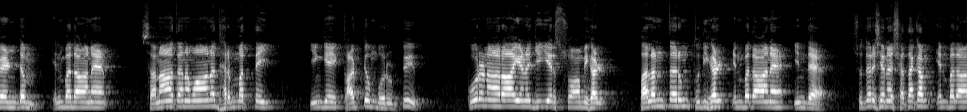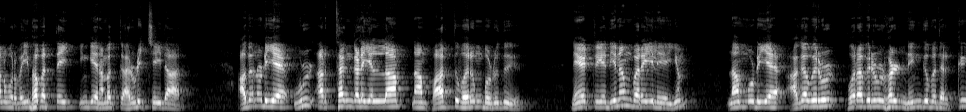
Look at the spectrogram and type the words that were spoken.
வேண்டும் என்பதான சனாதனமான தர்மத்தை இங்கே காட்டும் பொருட்டு கூரநாராயணஜீயர் சுவாமிகள் பலன் தரும் துதிகள் என்பதான இந்த சுதர்சன சதகம் என்பதான ஒரு வைபவத்தை இங்கே நமக்கு அருளிச் செய்தார். அதனுடைய உள் அர்த்தங்களையெல்லாம் நாம் பார்த்து வரும் பொழுது நேற்றைய தினம் வரையிலேயும் நம்முடைய அகவிருள் புறவிருள்கள் நீங்குவதற்கு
